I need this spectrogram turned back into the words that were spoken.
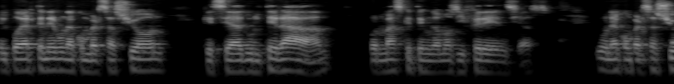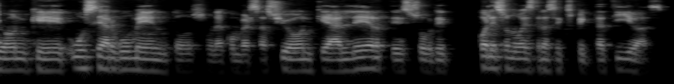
el poder tener una conversación que sea adulterada, por más que tengamos diferencias. Una conversación que use argumentos, una conversación que alerte sobre cuáles son nuestras expectativas,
